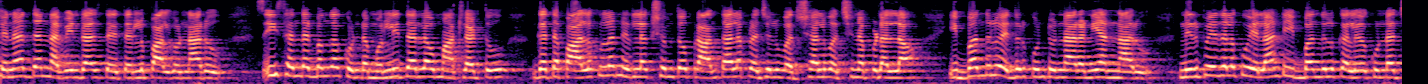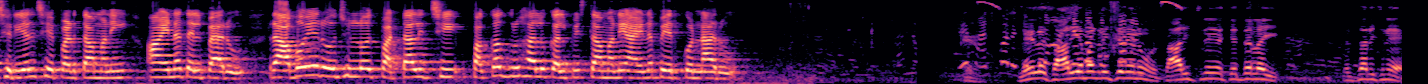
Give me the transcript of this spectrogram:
జనార్దన్ నవీన్ రాజ్ తదితరులు పాల్గొన్నారు. ఈ సందర్భంగా కొండ మురళీధర్రావు మాట్లాడుతూ గత పాలకుల నిర్లక్ష్యంతో ప్రాంతాల ప్రజలు వర్షాలు వచ్చినప్పుడల్లా ఇబ్బందులు ఎదుర్కొంటున్నారని అన్నారు. నిరుపేదలకు ఎలాంటి ఇబ్బందులు కలగకుండా చర్యలు చేపడతామని ఆయన తెలిపారు. రాబోయే రోజుల్లో పట్టాలిచ్చి పక్క గృహాలు కల్పిస్తామని ఆయన పేర్కొన్నారు. లేదు నేను. ఇచ్చిన చెద్దర్లు అయ్యి. ఇచ్చినాయి?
